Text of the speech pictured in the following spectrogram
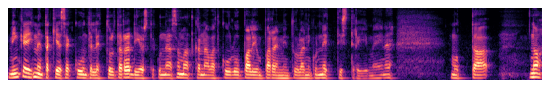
minkä ihmeen takia sä kuuntelet tuolta radiosta, kun nämä samat kanavat kuuluu paljon paremmin tuolla niin kuin nettistriimeinä. Mutta no,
